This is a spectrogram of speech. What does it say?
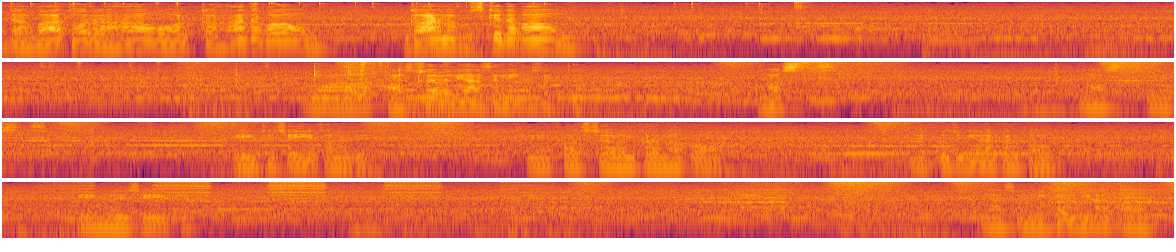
दबा तो रहा हूँ और कहाँ दबाऊँ गाड़ में घुस के दबाऊँ फास्ट ट्रैवल यहाँ से नहीं हो सकता मस्त मस्त मस्त यही तो चाहिए था मुझे कि मैं फास्ट ट्रैवल कर ना पाऊँ मैं कुछ भी ना कर पाऊँ यही मुझे चाहिए था से निकल भी ना पाया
